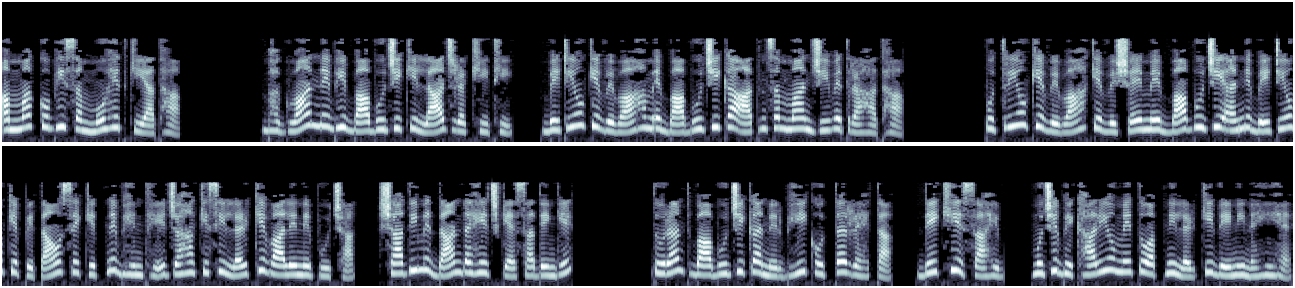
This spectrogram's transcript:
अम्मा को भी सम्मोहित किया था। भगवान ने भी बाबूजी की लाज रखी थी। बेटियों के विवाह में बाबूजी का आत्मसम्मान जीवित रहा था। पुत्रियों के विवाह के विषय में बाबूजी अन्य बेटियों के पिताओं से कितने भिन्न थे, जहाँ किसी लड़के वाले ने पूछा, शादी में दान दहेज कैसा देंगे? तुरंत बाबूजी का निर्भीक उत्तर रहता, देखिए साहिब, मुझे भिखारियों में तो अपनी लड़की देनी नहीं है,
